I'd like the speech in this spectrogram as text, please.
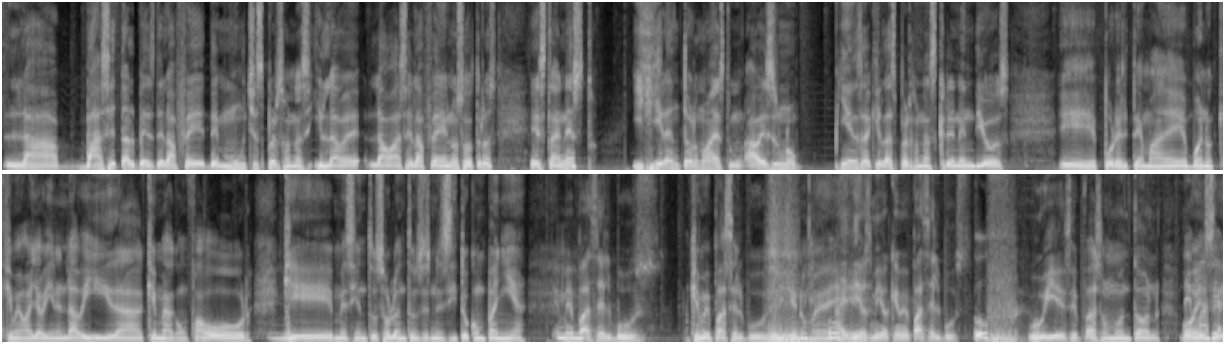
la base tal vez de la fe de muchas personas y la, la base de la fe de nosotros está en esto y gira en torno a esto. A veces uno piensa que las personas creen en Dios eh, por el tema de, bueno, que me vaya bien en la vida, que me haga un favor, que me siento solo, entonces necesito compañía, Que me pase el bus. que me pase el bus y que no me deje. Ay, Dios mío, que me pase el bus. Uf, Uy, ese pasa un montón. O ese,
